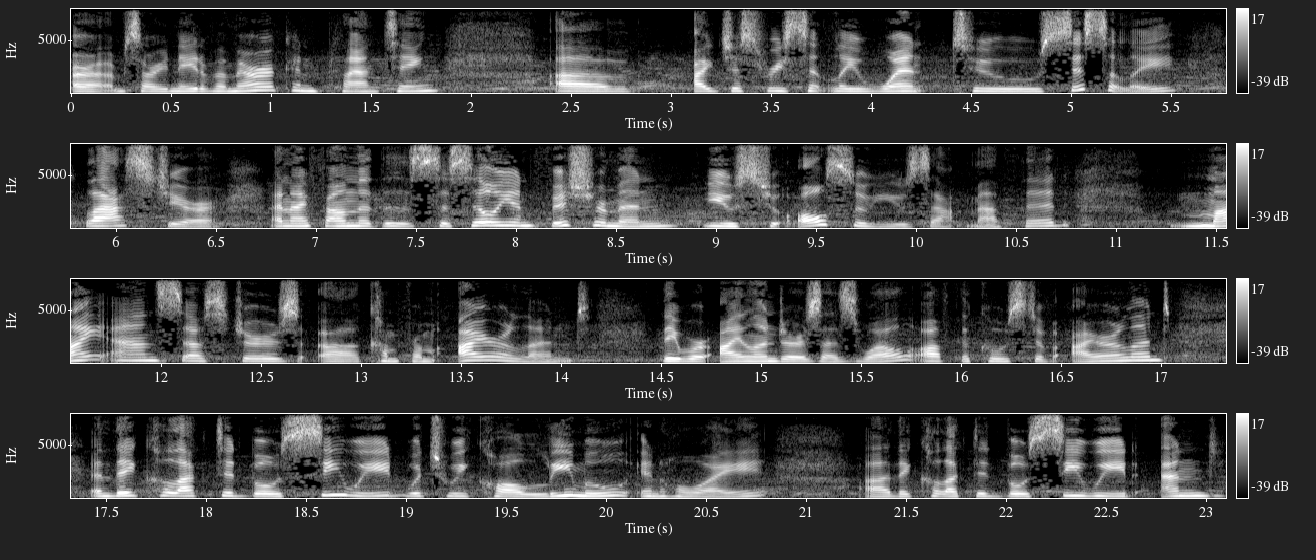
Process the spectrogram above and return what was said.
Uh, I'm sorry, Native American planting. I just recently went to Sicily last year, and I found that the Sicilian fishermen used to also use that method. My ancestors uh, come from Ireland. They were islanders as well, off the coast of Ireland, and they collected both seaweed, which we call limu in Hawaii. Uh, they collected both seaweed and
